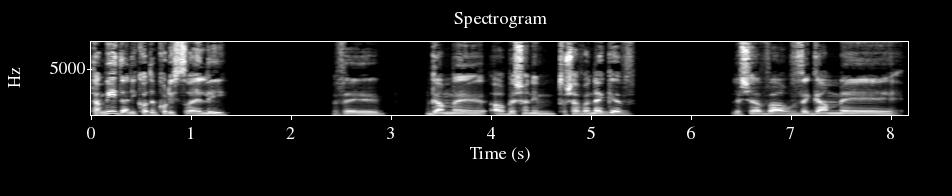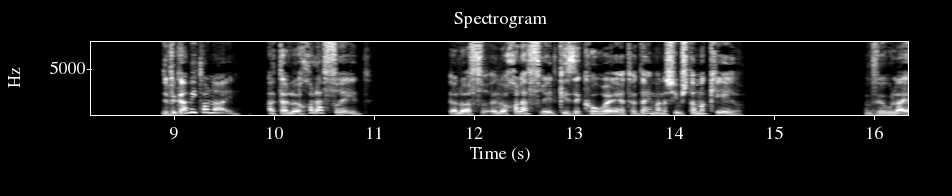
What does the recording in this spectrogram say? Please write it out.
תמיד אני קודם כל ישראלי, וגם הרבה שנים תושב הנגב לשעבר, וגם, וגם עיתונאי. אתה לא יכול להפריד. אתה לא, לא יכול להפריד, כי זה קורה, אתה יודע, עם אנשים שאתה מכיר. ואולי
